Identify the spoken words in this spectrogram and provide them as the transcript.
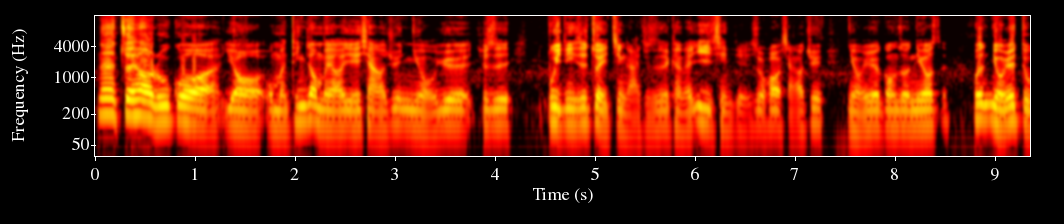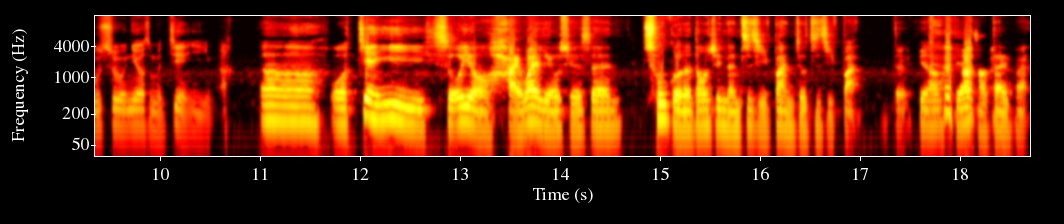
那最后如果有我们听众朋友也想要去纽约，就是不一定是最近啊，就是可能疫情结束后想要去纽约工作，你有或者纽约读书，你有什么建议吗？呃，我建议所有海外留学生出国的东西能自己办就自己办，对，不要不要找代办。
